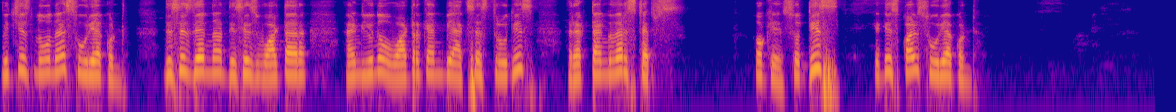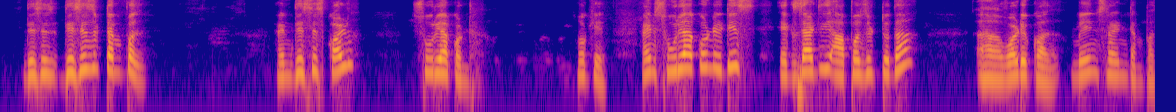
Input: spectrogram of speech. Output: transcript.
which is known as surya kund. This is there now this is water and you know water can be accessed through this rectangular steps. Okay so this it is called surya kund. This is this is a temple and this is called surya kund. Okay and surya kund it is exactly opposite to the uh, what do you call main shrine temple.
